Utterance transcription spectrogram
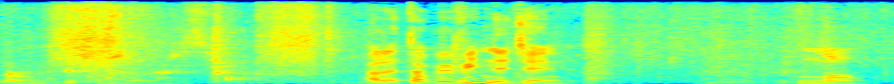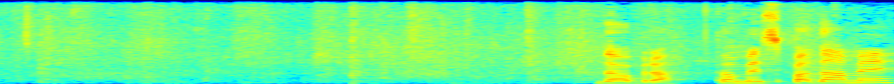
bo mi też przemarzło. Ale tobie w inny dzień. No. Dobra, to my spadamy,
